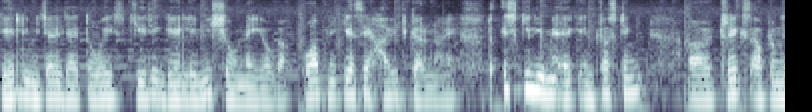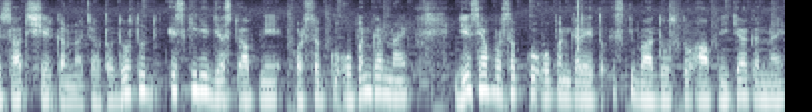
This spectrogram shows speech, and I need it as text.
गैलरी में चले जाए तो वही चीज़ें गैलरी में शो नहीं होगा। वो आपने कैसे हाइड करना है? तो इसके लिए मैं एक इंटरेस्टिंग ट्रिक्स आप लोगों के साथ शेयर करना चाहता हूँ। दोस्तों, इसके लिए जस्ट आपने व्हाट्सअप को ओपन करना है। जैसे आप व्हाट्सअप को ओपन करें तो इसके बाद दोस्तों आपने क्या करना है?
